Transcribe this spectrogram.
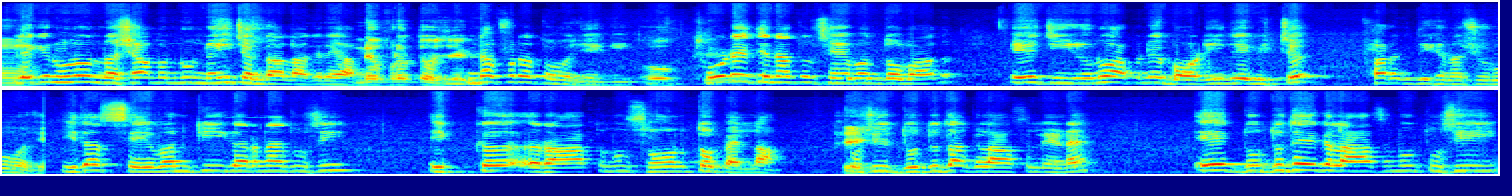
ਲੇਕਿਨ ਹੁਣ ਉਹ ਨਸ਼ਾ ਮੈਨੂੰ ਨਹੀਂ ਚੰਗਾ ਲੱਗ ਰਿਹਾ ਨਫ਼ਰਤ ਹੋ ਜਾਏਗੀ ਨਫ਼ਰਤ ਹੋ ਜਾਏਗੀ. ਥੋੜੇ ਦਿਨਾਂ ਤੋਂ ਸੇਵਨ ਤੋਂ ਬਾਅਦ ਇਹ ਚੀਜ਼ ਉਹਨੂੰ ਆਪਣੇ ਬਾਡੀ ਦੇ ਵਿੱਚ ਫ਼ਰਕ ਦਿਖਣਾ ਸ਼ੁਰੂ ਹੋ ਜਾਏ ਇਹਦਾ ਸੇਵਨ ਕੀ ਕਰਨਾ ਤੁਸੀਂ ਇੱਕ ਰਾਤ ਨੂੰ ਸੌਣ ਤੋਂ ਪਹਿਲਾਂ। ਤੁਸੀਂ ਦੁੱਧ ਦਾ ਗਲਾਸ ਲੈਣਾ। ਇਹ ਦੁੱਧ ਦੇ ਗਲਾਸ ਨੂੰ ਤੁਸੀਂ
